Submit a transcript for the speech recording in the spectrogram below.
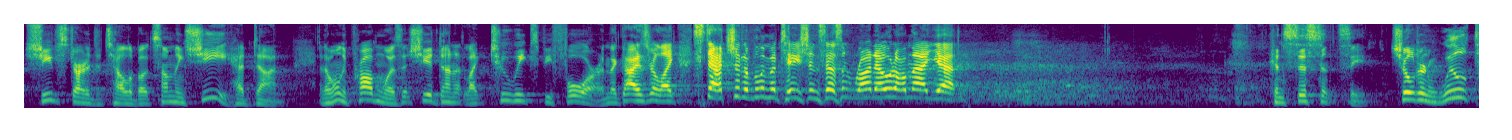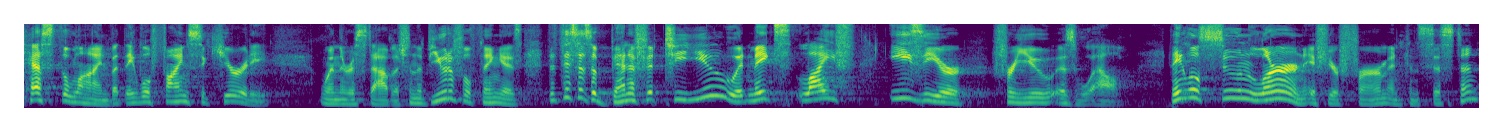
she started to tell about something she had done. And the only problem was that she had done it like two weeks before. And the guys are like, statute of limitations hasn't run out on that yet. Consistency. Children will test the line, but they will find security when they're established. And the beautiful thing is that this is a benefit to you. It makes life easier for you as well. They will soon learn, if you're firm and consistent,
